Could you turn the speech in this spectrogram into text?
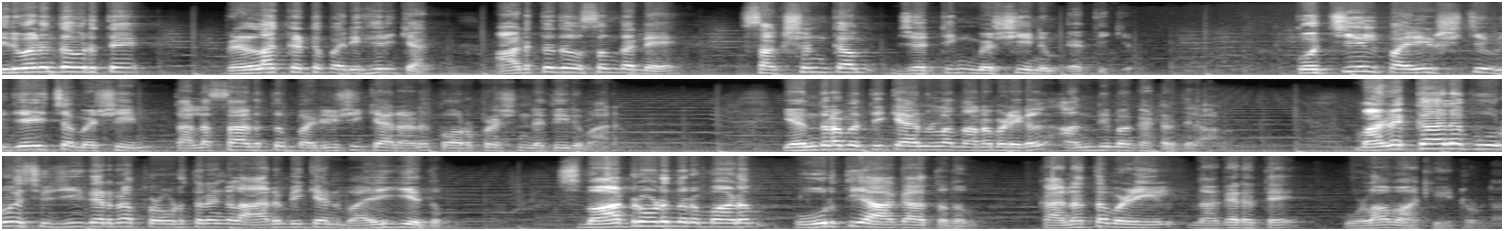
തിരുവനന്തപുരത്തെ വെള്ളക്കെട്ട് പരിഹരിക്കാൻ അടുത്ത ദിവസം തന്നെ സക്ഷൻ കം ജെറ്റിംഗ് മെഷീനും എത്തിക്കും. കൊച്ചിയിൽ പരീക്ഷിച്ച് വിജയിച്ച മെഷീൻ തലസ്ഥാനത്തും പരീക്ഷിക്കാനാണ് കോർപ്പറേഷന്റെ തീരുമാനം. യന്ത്രമെത്തിക്കാനുള്ള നടപടികൾ അന്തിമഘട്ടത്തിലാണ്. മഴക്കാല പൂർവ ശുചീകരണ പ്രവർത്തനങ്ങൾ ആരംഭിക്കാൻ വൈകിയതും സ്മാർട്ട് റോഡ് നിർമ്മാണം പൂർത്തിയാകാത്തതും കനത്ത മഴയിൽ നഗരത്തെ കുളമാക്കിയിട്ടുണ്ട്.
